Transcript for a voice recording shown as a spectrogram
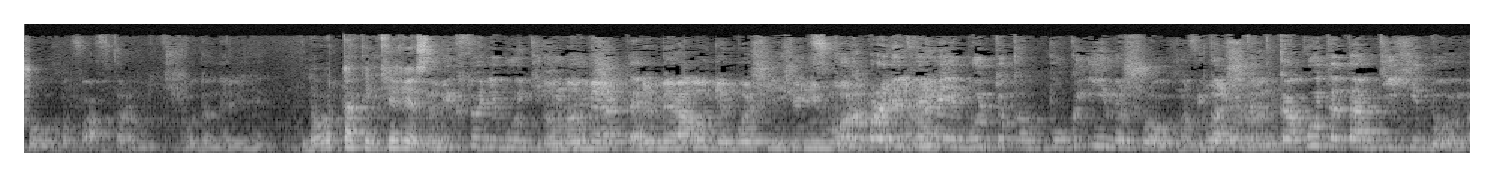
Шолохов автором Тихого Дона или нет? Ну вот так интересно. Ну никто не будет Ну, Тихий Дон нумер- читать. нумерология больше ничего не Скоро может, пройдет понимаешь? время будет только, только имя Шолохов. Ну, какой-то, какой-то там Тихий Дон,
